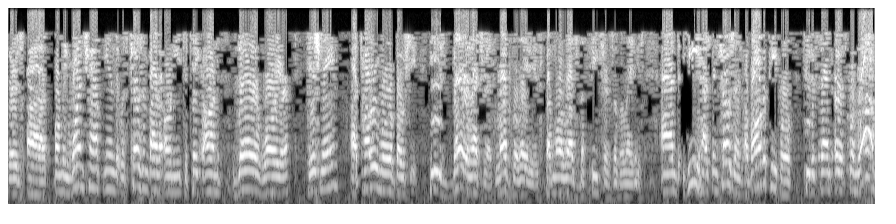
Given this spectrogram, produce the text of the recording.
There's uh, only one champion that was chosen by the Oni to take on their warrior. His name, uh, Taru Moroboshi. He's very lecherous, loves the ladies, but more loves the features of the ladies. And he has been chosen, of all the people, to defend Earth from Ram,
